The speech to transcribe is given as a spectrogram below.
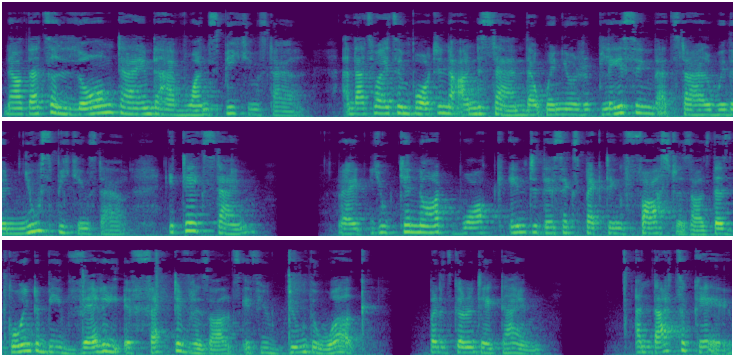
Now, that's a long time to have one speaking style. And that's why it's important to understand that when you're replacing that style with a new speaking style, it takes time, right? You cannot walk into this expecting fast results. There's going to be very effective results if you do the work, but it's going to take time. And that's okay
